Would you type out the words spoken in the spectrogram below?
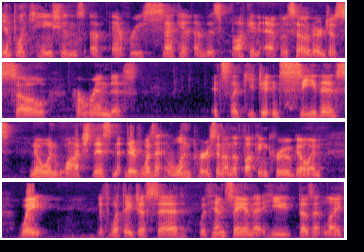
implications of every second of this fucking episode are just so horrendous. It's like you didn't see this. No one watched this. There wasn't one person on the fucking crew going, "Wait, with what they just said, with him saying that he doesn't like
